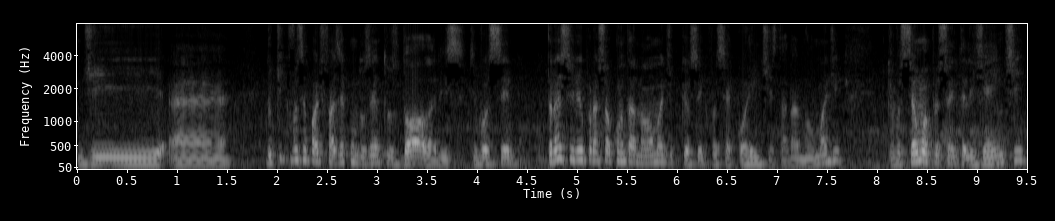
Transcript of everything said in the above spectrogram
de... É, do que, que você pode fazer com 200 dólares que você transferiu para sua conta Nômade, porque eu sei que você é correntista da Nômade, que você é uma pessoa inteligente.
